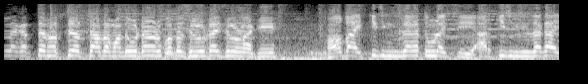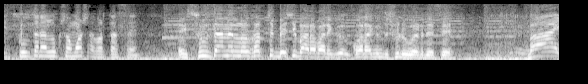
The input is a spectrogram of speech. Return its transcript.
এলাকাতে হচ্ছে চাঁদা মাদা উঠানোর কথা ছিল উঠাইছিল নাকি? হ্যাঁ ভাই কিছু কিছু জায়গাতে উড়াইছি। আর কিছু কিছু জায়গায় সুলতানের লোক সমস্যা করতেছে। এই সুলতানের লোক হচ্ছে বেশি বাড়াবাড়ি করা কিন্তু শুরু করে দিয়েছে। ভাই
